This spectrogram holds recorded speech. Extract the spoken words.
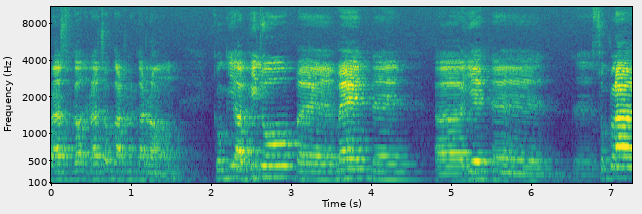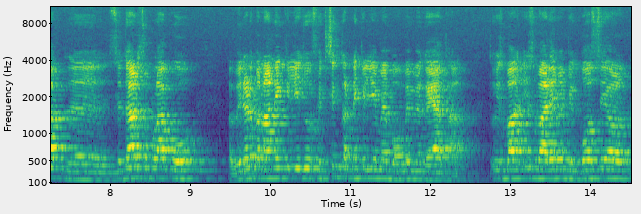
राष्ट्रोद्घाटन कर रहा हूँ, क्योंकि अभी जो मैं ये शुक्ला सिद्धार्थ शुक्ला को विनर बनाने के लिए, जो फिक्सिंग करने के लिए मैं बॉम्बे में गया था तो इस बार, इस बारे में बिग बॉस से और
